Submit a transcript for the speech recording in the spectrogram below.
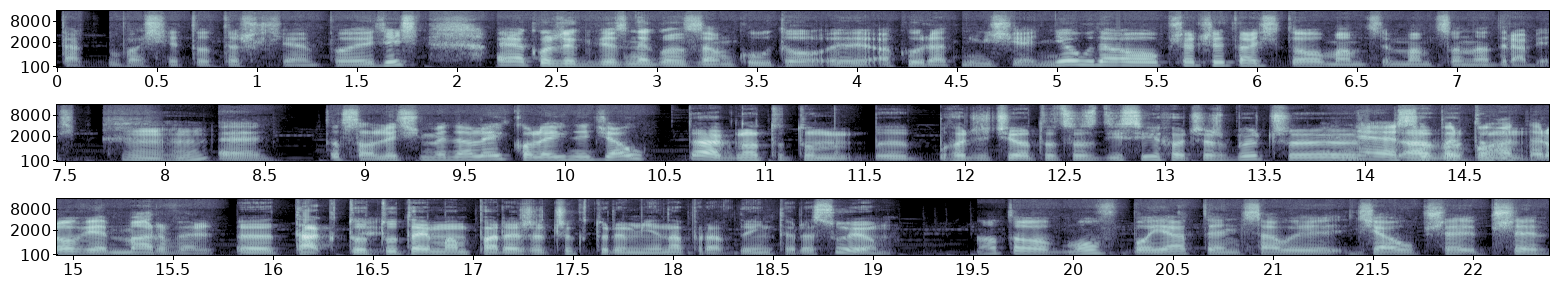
Tak, właśnie to też chciałem powiedzieć. A jako, że Gwiezdnego Zamku to y, akurat mi się nie udało przeczytać, to mam, mam co nadrabiać. Mhm. E, to co, lecimy dalej? Kolejny dział? Tak, no to tu y, chodzi ci o to, co z DC chociażby, czy... Nie, superbohaterowie Marvel. E, tak, to tutaj mam parę rzeczy, które mnie naprawdę interesują. No to mów, bo ja ten cały dział prze, prze,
